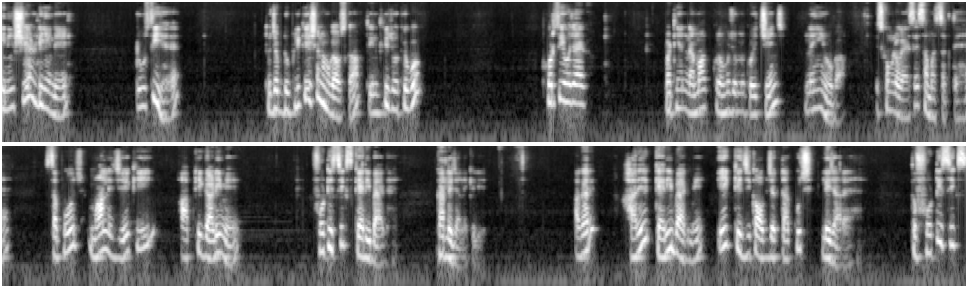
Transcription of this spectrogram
इनिशियल डीएनए टू सी है तो जब डुप्लीकेशन होगा उसका तो इंक्रीज होकर वो फोर सी हो जाएगा। बट यहाँ नमक क्रोमोजोम में कोई चेंज नहीं होगा। इसको हम लोग ऐसे समझ सकते हैं। सपोज़ मान लीजिए कि आपकी गाड़ी में 46 कैरी बैग है। घर ले जाने के लिए। अगर हर एक कैरी बैग में एक के का ऑब्जेक्ट आप कुछ ले जा रहे हैं तो 46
